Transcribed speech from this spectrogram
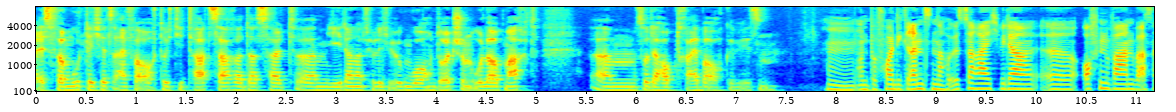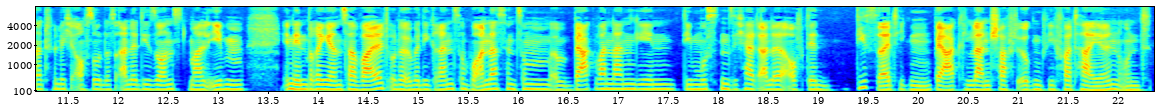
ist vermutlich jetzt einfach auch durch die Tatsache, dass halt ähm, jeder natürlich irgendwo auch in Deutschland Urlaub macht, ähm, so der Haupttreiber auch gewesen. Hm, und bevor die Grenzen nach Österreich wieder äh, offen waren, war es natürlich auch so, dass alle, die sonst mal eben in den Bregenzer Wald oder über die Grenze woanders hin zum äh, Bergwandern gehen, die mussten sich halt alle auf der diesseitigen Berglandschaft irgendwie verteilen. Und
